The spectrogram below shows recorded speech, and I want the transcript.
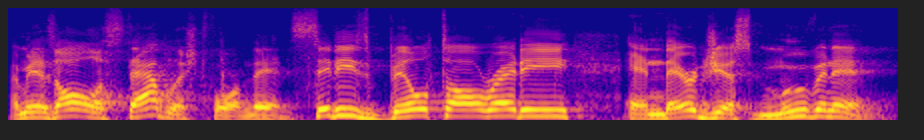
I mean, it's all established for them. They had cities built already, and they're just moving in.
